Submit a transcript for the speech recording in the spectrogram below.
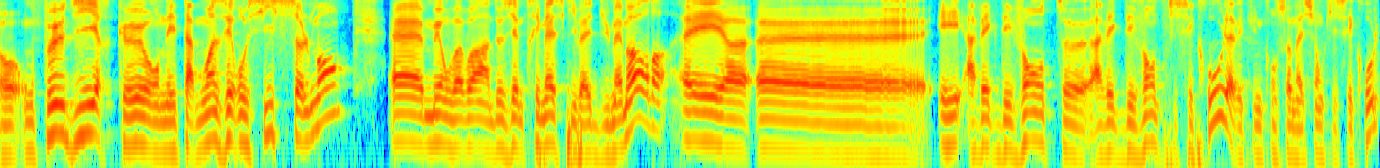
on peut dire qu'on est à moins 0,6 seulement. Euh, mais on va voir un deuxième trimestre qui va être du même ordre et, euh, euh, avec, des ventes, avec des ventes qui s'écroulent, avec une consommation qui s'écroule,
